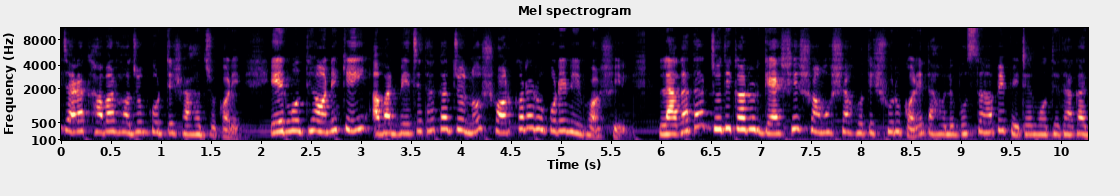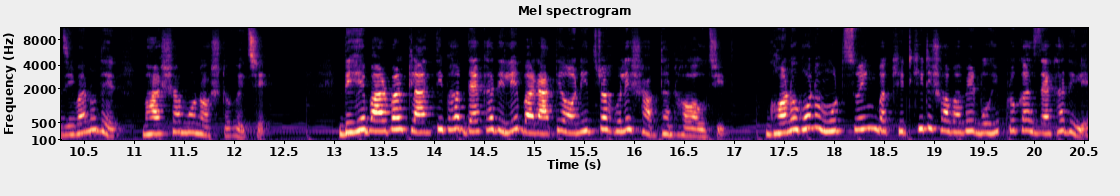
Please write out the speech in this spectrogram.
যারা খাবার হজম করতে সাহায্য করে। এর মধ্যে অনেকেই আবার বেঁচে থাকার জন্য শর্করার উপরে নির্ভরশীল। লাগাতার যদি কারোর গ্যাসের সমস্যা হতে শুরু করে, তাহলে বুঝতে হবে পেটের মধ্যে থাকা জীবাণুদের ভারসাম্য নষ্ট হয়েছে। দেহে বারবার ক্লান্তিভাব দেখা দিলে বা রাতে অনিদ্রা হলে সাবধান হওয়া উচিত। ঘন ঘন মুড সুইং বা খিটখিটে স্বভাবের বহিঃপ্রকাশ দেখা দিলে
